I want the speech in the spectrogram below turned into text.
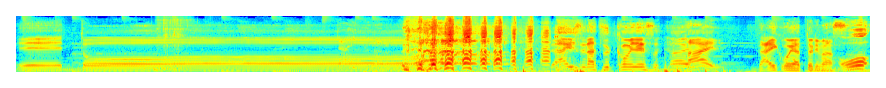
えー、っと 大事なツッコミです。はい。はい、大工をやっております。お。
